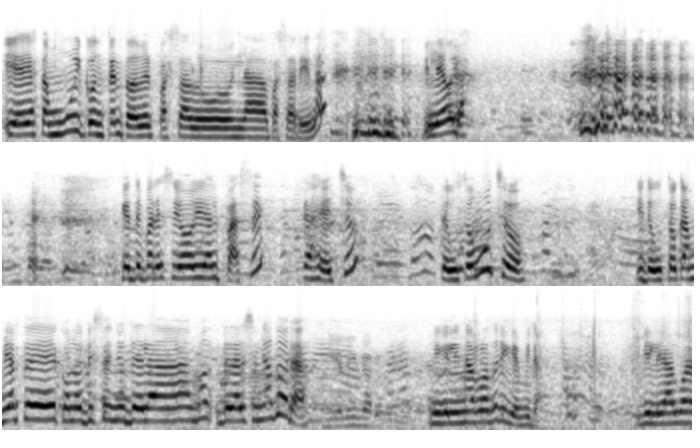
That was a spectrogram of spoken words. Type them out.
Y ella está muy contenta de haber pasado en la pasarela. Dile hola. ¿Qué te pareció hoy el pase que has hecho? ¿Te gustó mucho? ¿Y te gustó cambiarte con los diseños de la, de la diseñadora? Miguelina Rodríguez. Miguelina Rodríguez, mira. Dile algo a-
